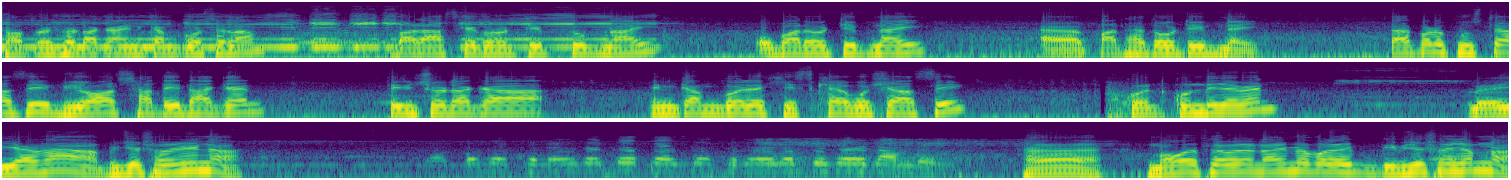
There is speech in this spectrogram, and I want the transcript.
সতেরোশো টাকা ইনকাম করছিলাম। বাট আজকে কোনো টিপ টুপ নাই ওভারেও টিপ নাই পাঠাতেও টিপ নাই। তারপরে খুঁজতে আসি ভিওয়ার সাথেই থাকেন। তিনশো টাকা ইনকাম করে খিস খেয়ে বসে আছি। কোন- দিয়ে যাবেন? ইয়া না, বিজয় সরণি না? হ্যাঁ মোবাইল ফ্লেভারে নাইমে পরে বিজয় সরণি যাম না?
